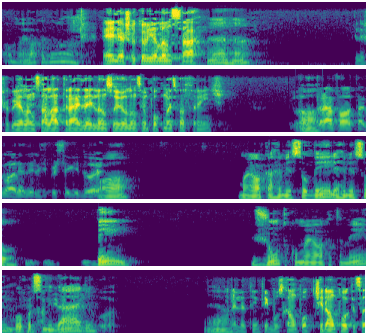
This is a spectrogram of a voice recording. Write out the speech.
Ó, O Maeoka deu uma... É, ele achou que eu ia lançar. Aham. Ele achou que eu ia lançar lá atrás, aí ele lançou e eu lancei um pouco mais pra frente. Vamos Ó. para a volta agora dele de perseguidor. Ó. O Maeoka arremessou bem, ele arremessou bem junto com o Maeoka também, boa Fez uma mímica proximidade. Muito boa. Ele eu tentei buscar um pouco, tirar um pouco essa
